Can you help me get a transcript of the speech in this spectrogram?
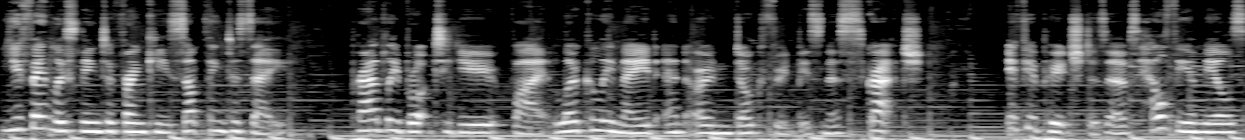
You've been listening to Frankie's Something to Say, proudly brought to you by locally made and owned dog food business Scratch. If your pooch deserves healthier meals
